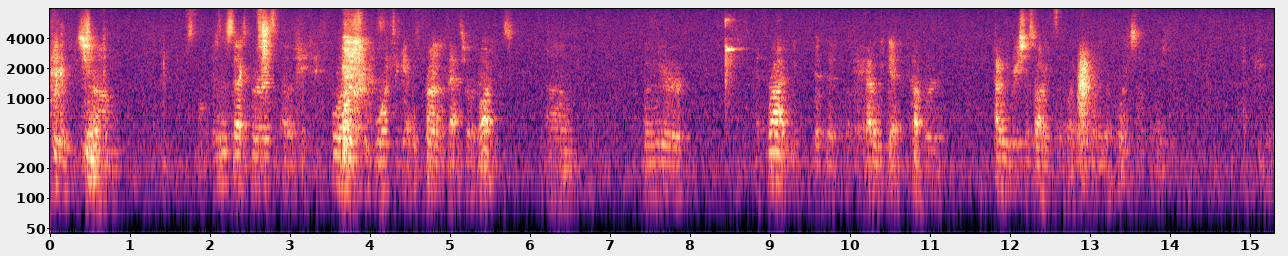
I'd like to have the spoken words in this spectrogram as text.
from small business experts, of reporters who want to get in front of that sort of audience. Um, when we were at Thrive, we looked at, okay, how do we get covered? How do we reach this audience of like 20 to 40 something people?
